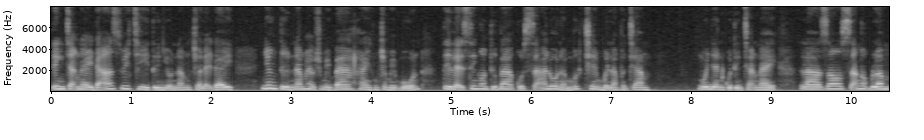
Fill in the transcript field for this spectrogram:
Tình trạng này đã duy trì từ nhiều năm trở lại đây, nhưng từ năm 2013-2014, tỷ lệ sinh con thứ ba của xã luôn ở mức trên 15%. Nguyên nhân của tình trạng này là do xã Ngọc Lâm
